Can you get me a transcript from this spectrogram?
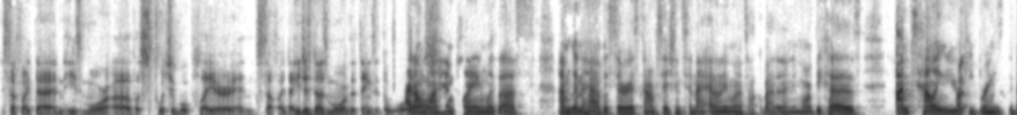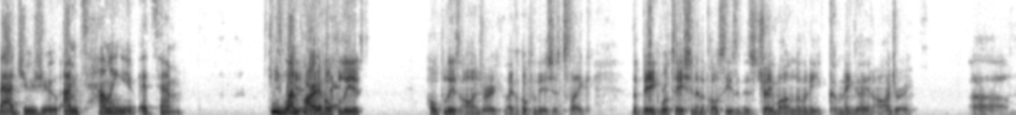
And stuff like that, and he's more of a switchable player and stuff like that. He just does more of the things that the Warriors. I don't want him playing with us. I'm gonna have a serious conversation tonight. I don't even want to talk about it anymore because I'm telling you, I, he brings the bad juju. I'm telling you, it's him. He's one yeah, part of hopefully it. Hopefully, it's, hopefully it's Andre. Like hopefully it's just like the big rotation in the postseason is Draymond, Looney, Kuminga, and Andre. Um,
